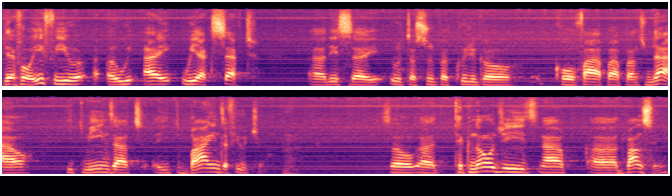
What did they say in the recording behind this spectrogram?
Therefore, if you, uh, we, I, we accept uh, this uh, ultra super critical coal-fired power plants now, it means that it binds the future. Mm. So uh, technology is now uh, advancing,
